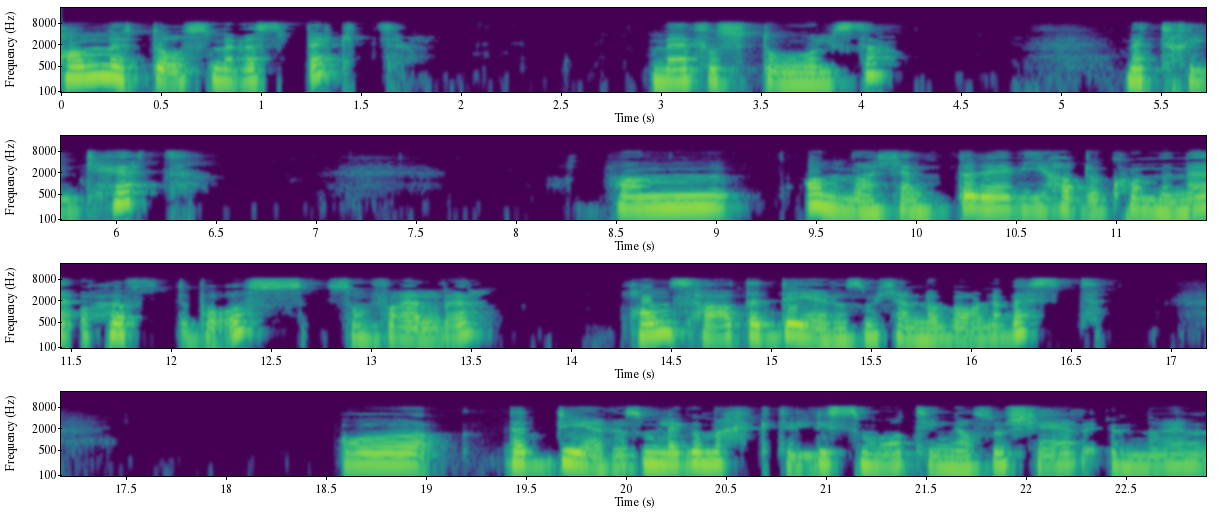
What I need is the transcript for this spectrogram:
Han møtte oss med respekt, med forståelse, med trygghet. Han anerkjente det vi hadde å komme med, og hørte på oss som foreldre. Han sa at det er dere som kjenner barnet best. Og det er dere som legger merke til de små tinga som skjer under en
